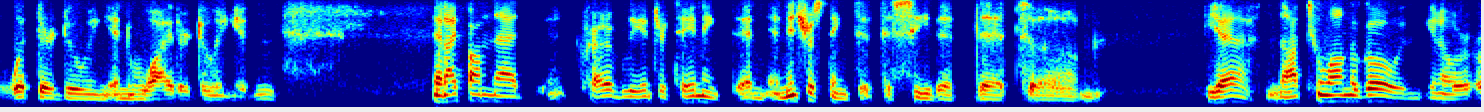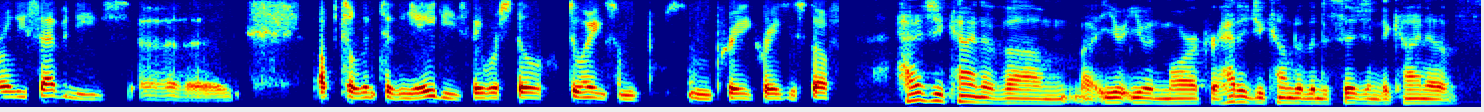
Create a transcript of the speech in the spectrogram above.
what they're doing and why they're doing it. And and I found that incredibly entertaining and, and interesting to, to see that that um, yeah, not too long ago, you know, early '70s, uh, up till into the '80s, they were still doing some some pretty crazy stuff. How did you kind of um, uh, you you and Marc, or how did you come to the decision to kind of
